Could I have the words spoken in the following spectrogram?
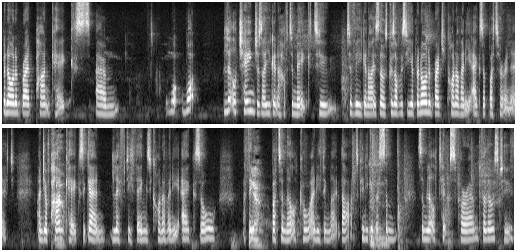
banana bread pancakes, um, what, what little changes are you going to have to make to to veganize those because obviously your banana bread you can't have any eggs or butter in it and your pancakes, again, lifty things. You can't have any eggs or I think yeah. buttermilk or anything like that. Can you give mm-hmm. us some some little tips for um, for those two?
